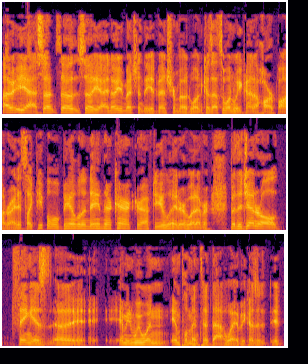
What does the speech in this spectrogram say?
I mean, yeah, so so so yeah. I know you mentioned the adventure mode one because that's the one we kind of harp on, right? It's like people will be able to name their character after you later or whatever. But the general thing is, uh, I mean, we wouldn't implement it that way because it, it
